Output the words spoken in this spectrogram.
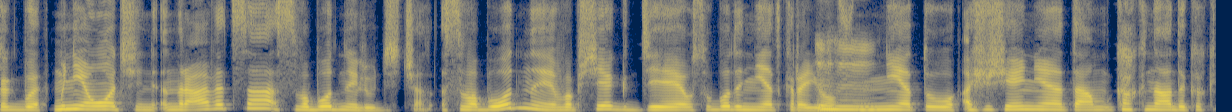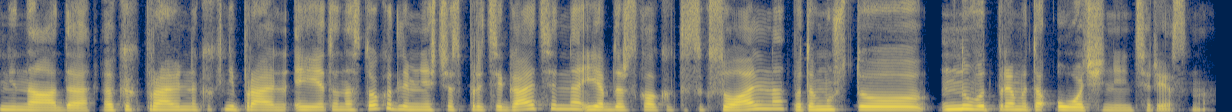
как бы мне очень нравятся свободные люди сейчас. Свободные вообще, где у свободы нет краев, Мгм. нету ощущения там, как надо, как не надо, э, как правильно, как неправильно. И это настолько для меня сейчас притягательно, и я бы даже сказала как-то сексуально, потому что, ну вот прям это очень интересно.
